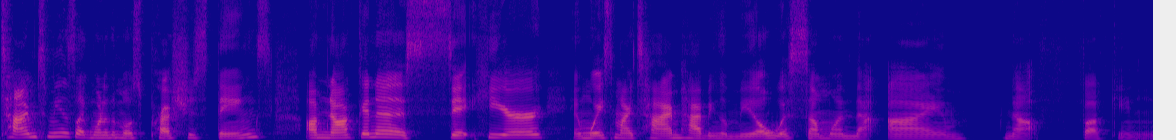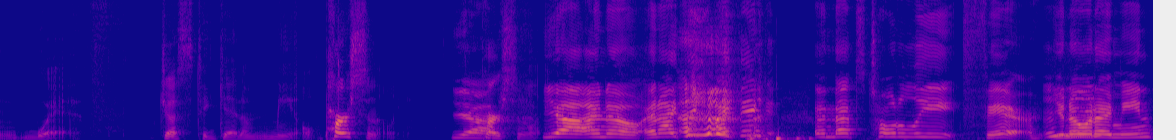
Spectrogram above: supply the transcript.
Time to me is like one of the most precious things. I'm not going to sit here and waste my time having a meal with someone that I'm not fucking with just to get a meal. Personally. Yeah. Personally. Yeah, I know. And I think I think and that's totally fair. You know what I mean?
